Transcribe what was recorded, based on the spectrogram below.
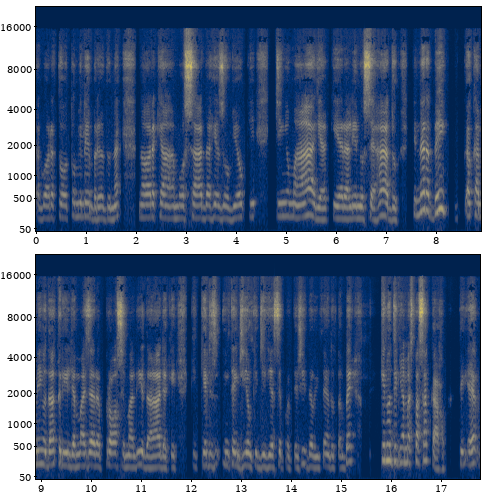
agora estou me lembrando, né? Na hora que a moçada resolveu que tinha uma área que era ali no Cerrado, que não era bem o caminho da trilha, mas era próxima ali da área que, que, que eles entendiam que devia ser protegida, eu entendo também, que não devia mais passar carro é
